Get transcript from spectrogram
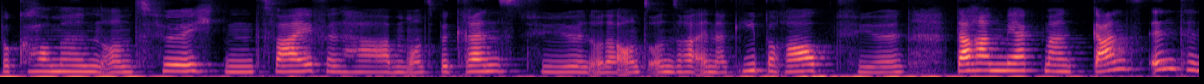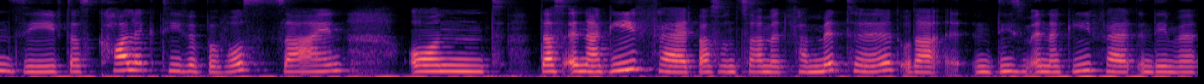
bekommen, uns fürchten, Zweifel haben, uns begrenzt fühlen oder uns unserer Energie beraubt fühlen. Daran merkt man ganz intensiv das kollektive Bewusstsein und das Energiefeld, was uns damit vermittelt oder in diesem Energiefeld, in dem wir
